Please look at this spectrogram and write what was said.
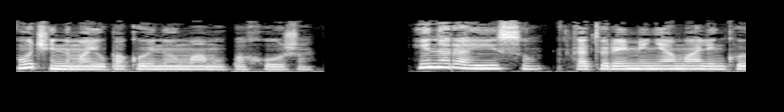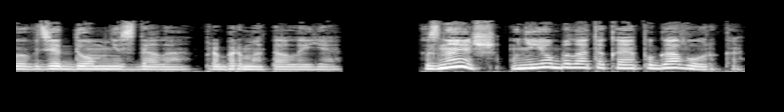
очень на мою покойную маму похожа». «И на Раису, которая меня маленькую в детдом не сдала», — пробормотала я. «Знаешь, у нее была такая поговорка.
